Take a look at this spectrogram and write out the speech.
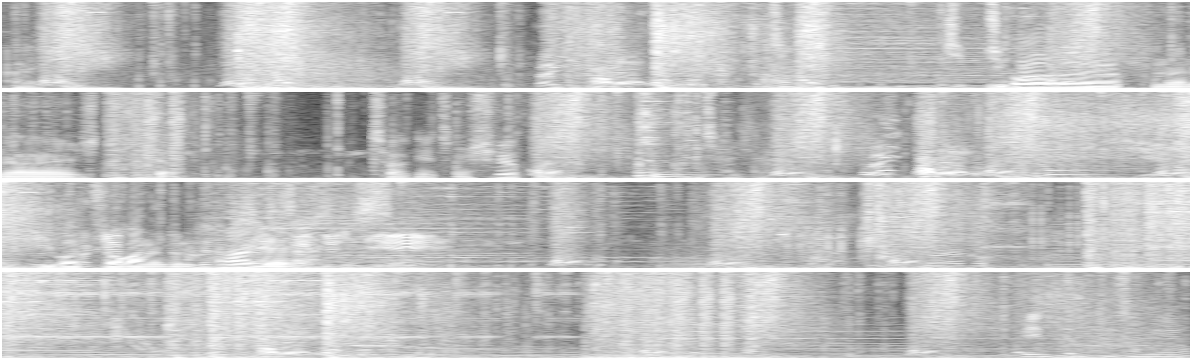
아이씨 정신. 집중. 이거를 보면은 네, 저기 좀 쉬울 거야. 이거 들어가면 좀 편하게 빈틈 투성이에요.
